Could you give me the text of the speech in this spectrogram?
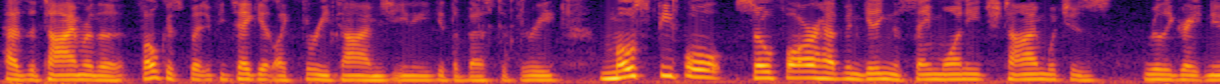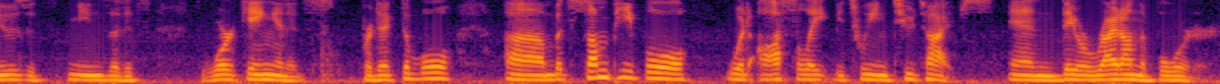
has the time or the focus, but if you take it like three times, you know, you get the best of three. Most people so far have been getting the same one each time, which is really great news. It means that it's working and it's predictable. Um, but some people would oscillate between two types, and they were right on the border.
